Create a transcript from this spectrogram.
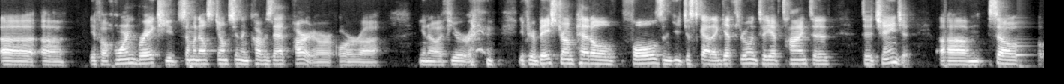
uh, uh, if a horn breaks, you, someone else jumps in and covers that part or, or, uh, you know if your if your bass drum pedal folds and you just got to get through until you have time to to change it um, so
